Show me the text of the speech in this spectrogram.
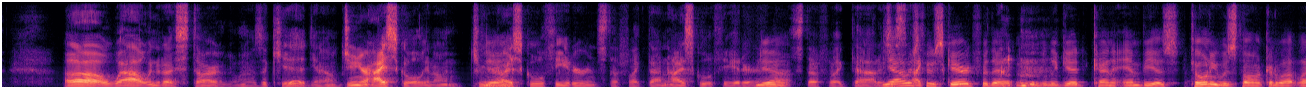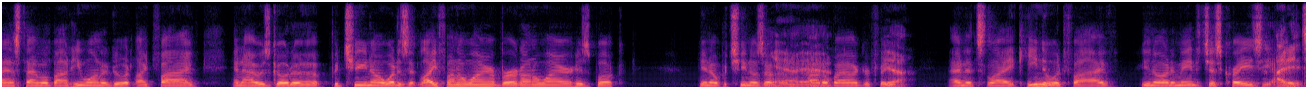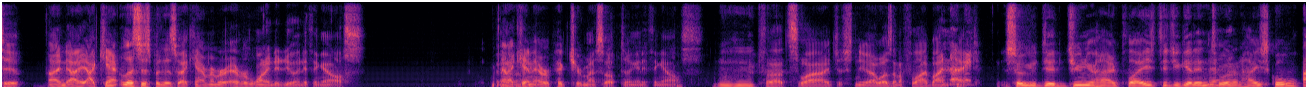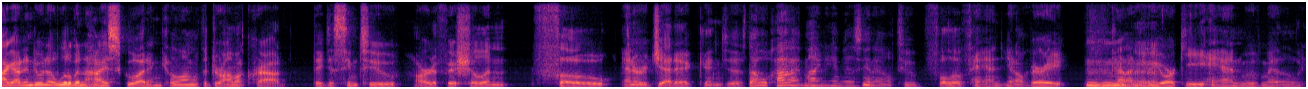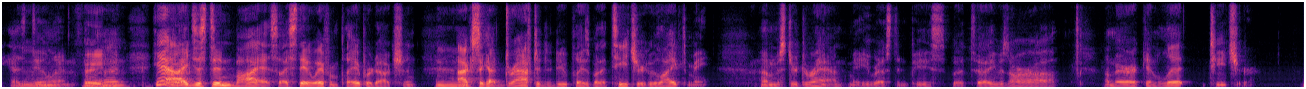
Oh, wow. When did I start? When I was a kid, you know, junior high school, you know, junior Yeah. high school theater and stuff like that, and high school theater, and Yeah. stuff like that. It's yeah, just- I was too scared for that. and I really get kind of envious. Tony was talking about last time about he wanted to do it like five, and I always go to Pacino. What is it? Life on a Wire, Bird on a Wire, his book. You know, Pacino's Yeah, autobiography. yeah, And it's like he knew at five. You know what I mean? It's just crazy. I did too. I, I, I can't, let's just put it this way I can't remember ever wanting to do anything else. And I can't ever picture myself doing anything else. hmm So that's why I just knew I wasn't a fly by night. So you did junior high plays. Did you get into it in high school? I got into it a little bit in high school. I didn't get along with the drama crowd. They just seemed too artificial and faux energetic and just, oh, hi, my name is, you know, too full of hand, you know, very Mhm. kind of New Yorky hand movement. What are you guys Mm, doing? What? Yeah, I just didn't buy it. So I stayed away from play production. Mhm. I actually got drafted to do plays by the teacher who liked me, uh, Mr. Duran. May he rest in peace. But uh, he was our uh, American lit teacher.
